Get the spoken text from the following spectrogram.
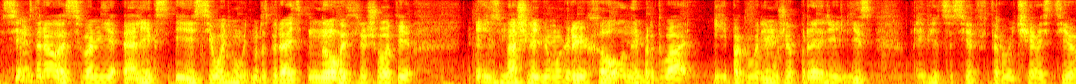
Всем здорова, с вами я, Алекс, и сегодня мы будем разбирать новые скриншоты из нашей любимой игры Hello Neighbor 2, и поговорим уже про релиз Привет, сосед второй части.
